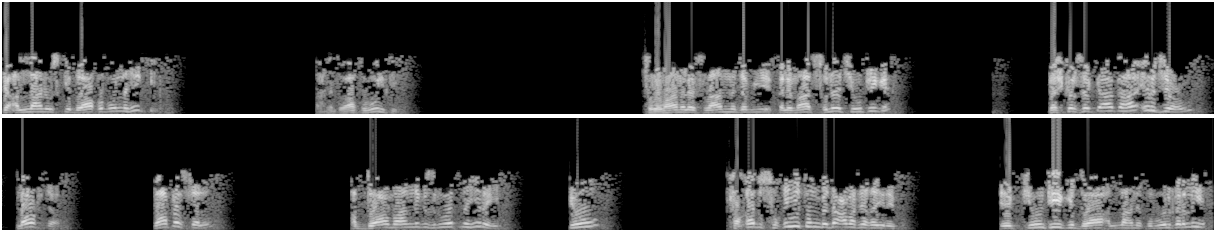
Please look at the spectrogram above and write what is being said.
کیا اللہ نے اس کی دعا قبول نہیں کی؟ اللہ نے دعا قبول کی۔ سلیمان علیہ السلام نے جب یہ کلمات سنے چونٹی کے، لشکر سے کیا کہا؟ ارج لوٹ جاؤ، واپس چلو۔ اب دعا مانگنے کی ضرورت نہیں رہی۔ کیوں؟ فقط سقی تم بدعوت غیر ایک چونٹی کی دعا اللہ نے قبول کر لی ہے۔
